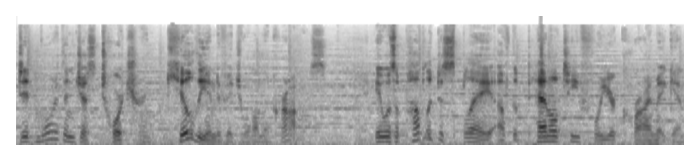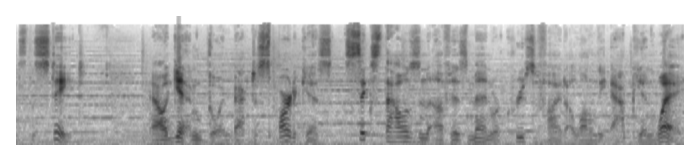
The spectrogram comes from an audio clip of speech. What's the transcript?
did more than just torture and kill the individual on the cross. It was a public display of the penalty for your crime against the state. Now, again, going back to Spartacus, 6,000 of his men were crucified along the Appian Way,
